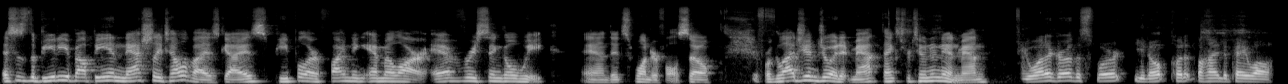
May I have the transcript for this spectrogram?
this is the beauty about being nationally televised, guys. People are finding MLR every single week, and it's wonderful. So we're glad you enjoyed it, Matt. Thanks for tuning in, man. If you want to grow the sport, you don't put it behind a paywall.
